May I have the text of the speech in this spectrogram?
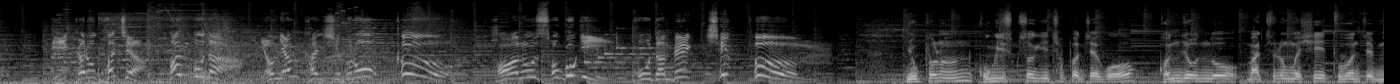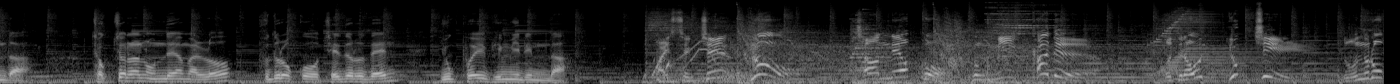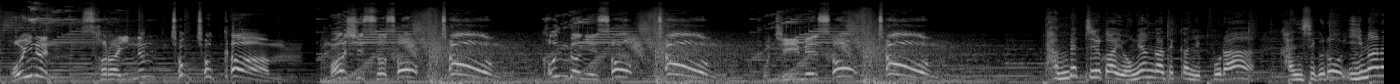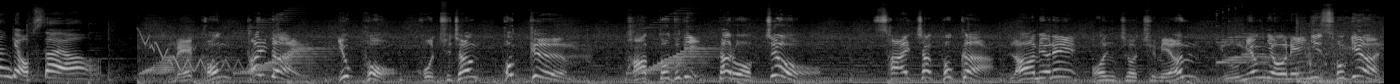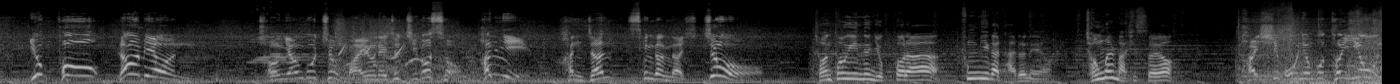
밀가루 과자 빵보다 영양 간식으로 굿. 한우 소고기 고단백 식품 육포는 고기 숙성이 첫 번째고 건조 온도 맞추는 것이 두 번째입니다. 적절한 온도야말로 부드럽고 제대로 된 육포의 비밀입니다. 발색제 로! 잡내 없고 풍미 가득 부드러운 육질! 눈으로 보이는 살아있는 촉촉함! 맛있어서 청! 건강해서 청! 푸짐해서 청 단백질과 영양 가득한 육포라 간식으로 이만한 게 없어요. 매콤 달달 육포 고추장 볶음 밥도둑이 따로 없죠 살짝 볶아 라면에 얹어주면 유명 연예인이 소개한 육포 라면 청양고추 마요네즈 찍어서 한입 한 잔 생각나시죠? 전통이 있는 육포라 풍미가 다르네요. 정말 맛있어요. 85년부터 이어온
